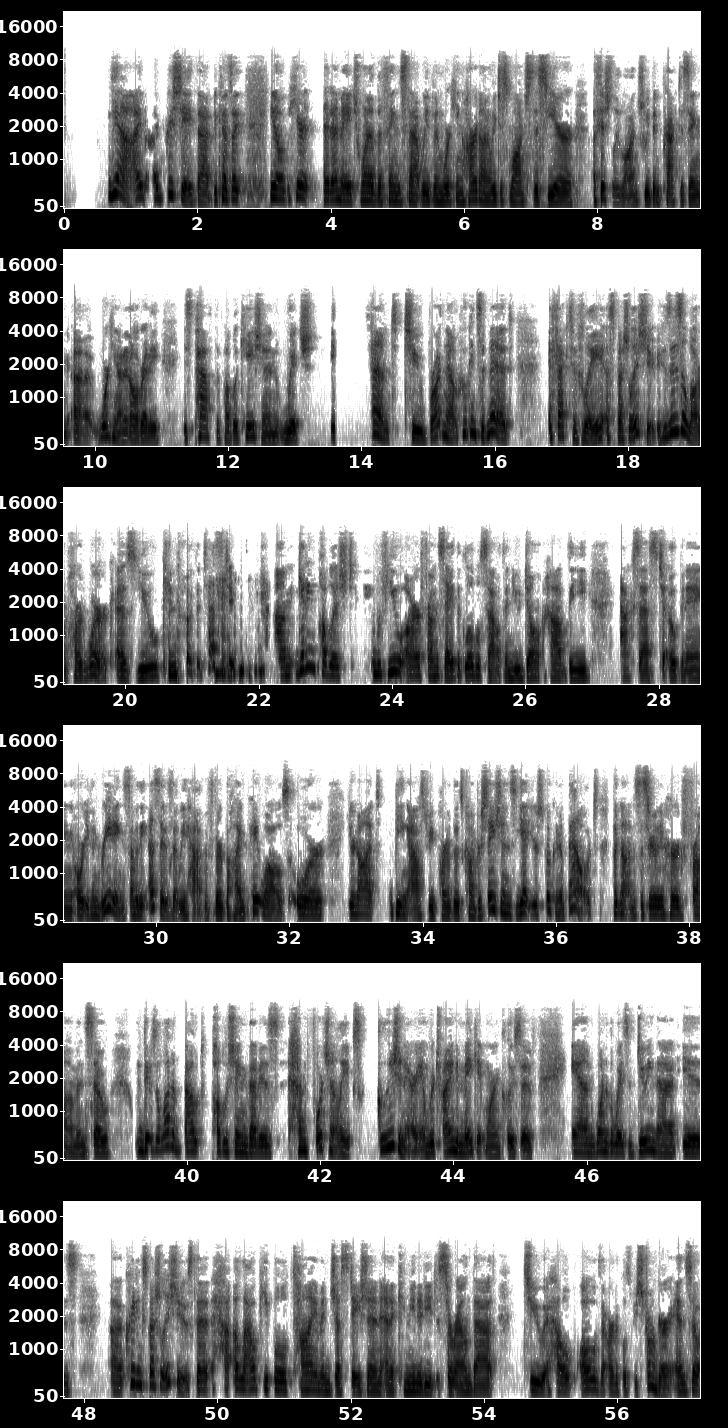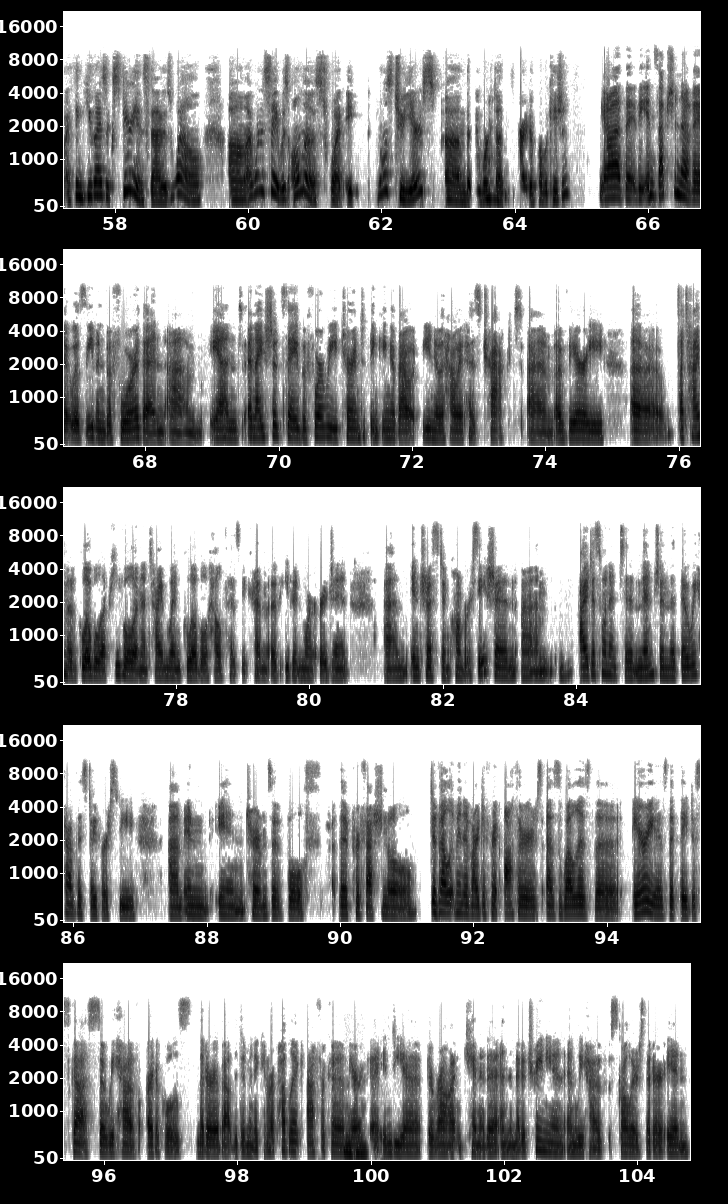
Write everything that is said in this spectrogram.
Yeah, I, I, appreciate that because I, you know, here at MH, one of the things that we've been working hard on, and we just launched this year, officially launched, we've been practicing, uh, working on it already, is Path to Publication, which is an attempt to broaden out who can submit effectively a special issue because it is a lot of hard work, as you can both attest to. um, getting published, if you are from, say, the global south and you don't have the access to opening or even reading some of the essays that we have if they're behind paywalls or you're not being asked to be part of those conversations yet you're spoken about but not necessarily heard from. And so there's a lot about publishing that is unfortunately exclusionary and we're trying to make it more inclusive. And one of the ways of doing that is uh, creating special issues that ha- allow people time and gestation and a community to surround that to help all of the articles be stronger. And so I think you guys experienced that as well. Um, I want to say it was almost what eight, almost two years um, that we worked mm-hmm. on prior to publication. Yeah, the, the inception of it was even before then, um, and and I should say before we turn to thinking about you know how it has tracked um, a very uh, a time of global upheaval and a time when global health has become of even more urgent um, interest and conversation, um, I just wanted to mention that though we have this diversity um, in in terms of both the professional development of our different authors as well as the areas that they discuss. So we have articles that are about the Dominican Republic, Africa, mm-hmm. America, mm-hmm. India, Iran, Canada, and the Mediterranean, and we have scholars that are in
